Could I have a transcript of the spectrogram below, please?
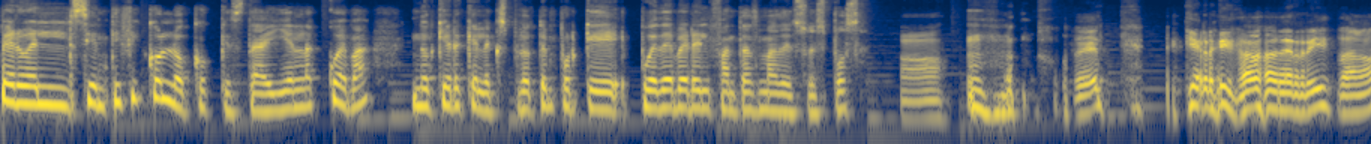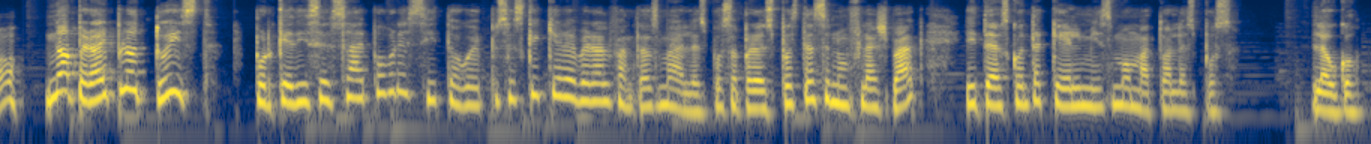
Pero el científico loco que está ahí en la cueva no quiere que la exploten porque puede ver el fantasma de su esposa. Ujú. joder, qué rizada de risa, ¿no? No, pero hay plot twist. Porque dices, ay, pobrecito, güey, pues es que quiere ver al fantasma de la esposa, pero después te hacen un flashback y te das cuenta que él mismo mató a la esposa. La ahogó.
